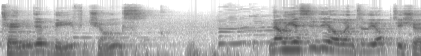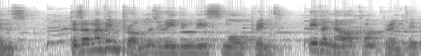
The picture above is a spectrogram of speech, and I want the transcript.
tender beef chunks. Now, yesterday I went to the opticians because I'm having problems reading these small print. Even now I can't print it.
